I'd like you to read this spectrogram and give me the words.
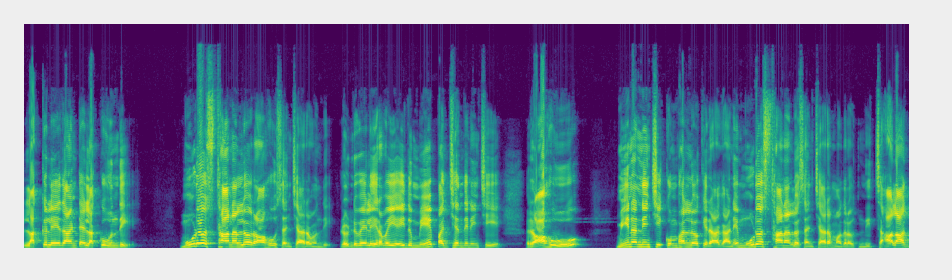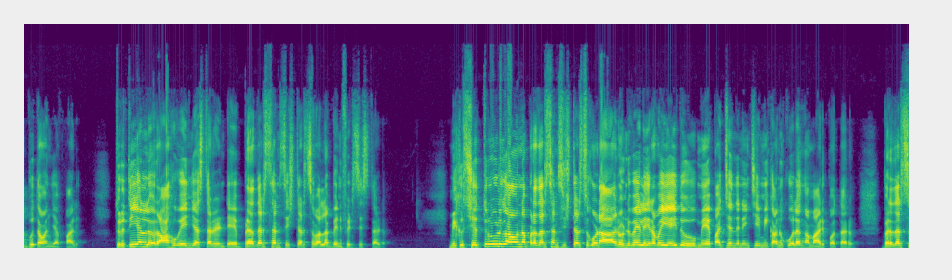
లక్ లేదా అంటే లక్కు ఉంది. మూడో స్థానంలో రాహు సంచారం ఉంది. రెండు వేల ఇరవై ఐదు మే పద్దెనిమిది నుంచి రాహువు మీనం నుంచి కుంభంలోకి రాగానే మూడో స్థానంలో సంచారం మొదలవుతుంది. చాలా అద్భుతం అని చెప్పాలి. తృతీయంలో రాహు ఏం చేస్తాడంటే బ్రదర్స్ అండ్ సిస్టర్స్ వల్ల బెనిఫిట్స్ ఇస్తాడు. మీకు శత్రువులుగా ఉన్న బ్రదర్స్ అండ్ సిస్టర్స్ కూడా రెండు వేల ఇరవై ఐదు మే పద్దెనిమిది నుంచి మీకు అనుకూలంగా మారిపోతారు. బ్రదర్స్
